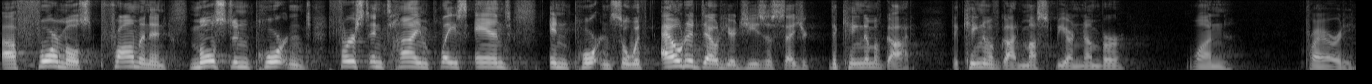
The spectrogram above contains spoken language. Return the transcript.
uh, foremost, prominent, most important, first in time, place, and importance. So, without a doubt, here, Jesus says the kingdom of God, the kingdom of God must be our number one priority.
